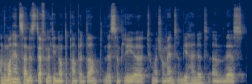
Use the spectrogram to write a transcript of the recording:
On the one hand side, it's definitely not a pump and dump. There's simply uh, too much momentum behind it. Um, there's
